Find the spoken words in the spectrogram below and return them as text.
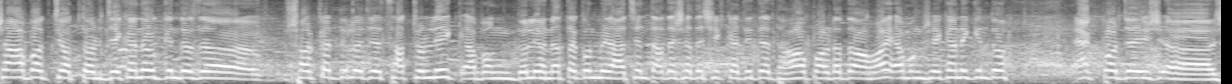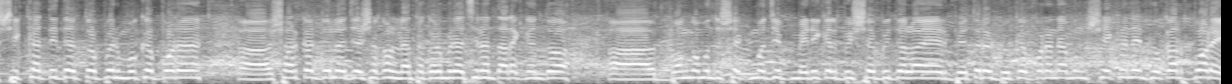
শাহবাগ চত্বর, যেখানেও কিন্তু সরকার দিল যে ছাত্রলীগ এবং দলীয় নেতাকর্মীরা আছেন, তাদের সাথে শিক্ষার্থীদের ধাওয়া পাল্টা দেওয়া হয় এবং সেখানে কিন্তু এক পর্যায়ে শিক্ষার্থীদের তোপের মুখে পড়ে সরকার দিল যে সকল নেতাকর্মীরা ছিলেন, তারা কিন্তু বঙ্গবন্ধু শেখ মুজিব মেডিকেল বিশ্ববিদ্যালয়ের ভেতরে ঢুকে পড়েন এবং সেখানে ঢোকার পরে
